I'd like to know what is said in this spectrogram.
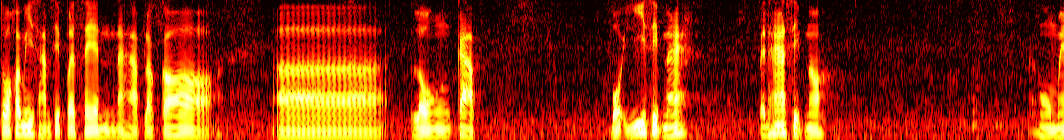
ตัวเขามี 30%นะครับ แล้วก็ลงกับโบยี่สิบนะ เป็น50เนาะงงไหม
